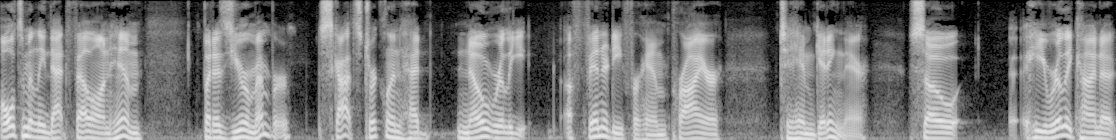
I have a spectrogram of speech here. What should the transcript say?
ultimately, that fell on him. But as you remember, Scott Strickland had no really affinity for him prior to him getting there. So uh, he really kind of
